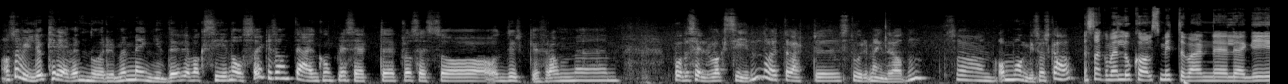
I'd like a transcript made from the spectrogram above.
altså vil det jo kreve enorme mengder vaksine også. ikke sant? Det er en komplisert eh, prosess å, å dyrke fram eh, både selve vaksinen og etter hvert eh, store mengder av den. Så, og mange som skal ha. Jeg snakka med en lokal smittevernlege i,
